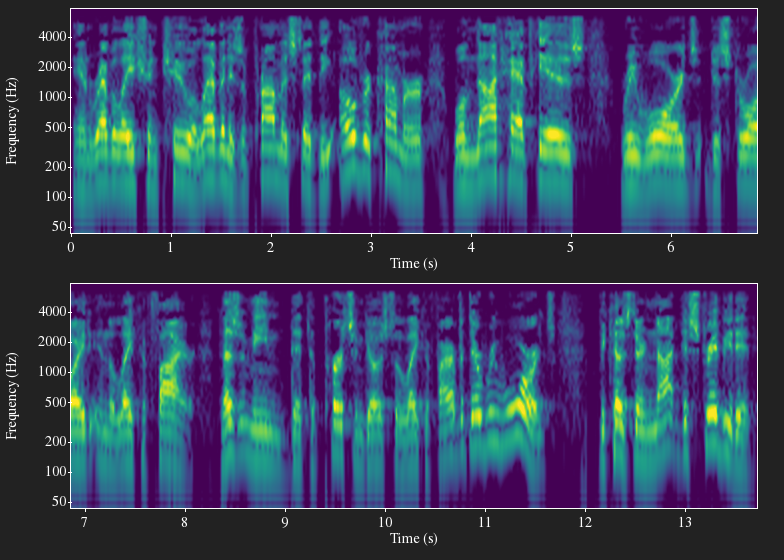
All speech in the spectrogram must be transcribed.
in Revelation 2:11 is a promise that the overcomer will not have his rewards destroyed in the lake of fire. Doesn't mean that the person goes to the lake of fire, but they're rewards because they're not distributed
